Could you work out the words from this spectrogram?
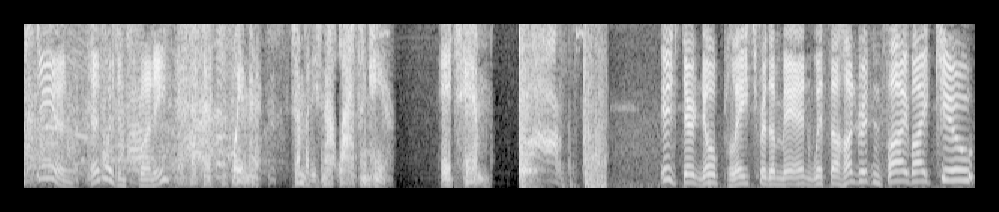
Understand. That wasn't funny. Wait a minute. Somebody's not laughing here. It's him. Is there no place for the man with the 105 IQ?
